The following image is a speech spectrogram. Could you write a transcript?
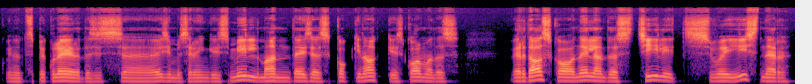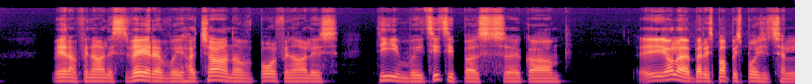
kui nüüd spekuleerida, siis äh, esimeses ringis Millman, teises Kokinakis, kolmandas Verdasco, neljandas Tšilits või Isner, veerandfinaalis Zverev või Hatšanov, poolfinaalis Tiim või Tsitsipas, ega ei ole päris papis poisid seal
